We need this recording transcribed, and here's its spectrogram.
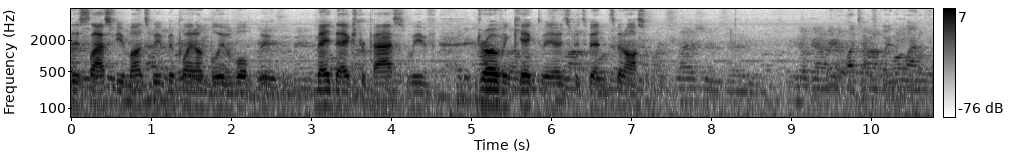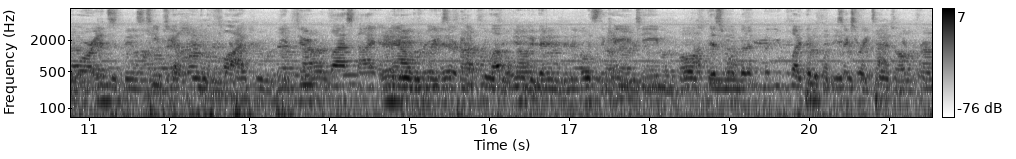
this last few months we've been playing unbelievable. We've made the extra pass, we've drove and kicked. I mean, it's, it's been it's been awesome. A lot of times playing the Final Four, it's, it's teams you got to learn to fly. You do last night, and now for you, is there a comfort level knowing that it's the KU team, not this one, but, but you played them six or eight times in your career?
